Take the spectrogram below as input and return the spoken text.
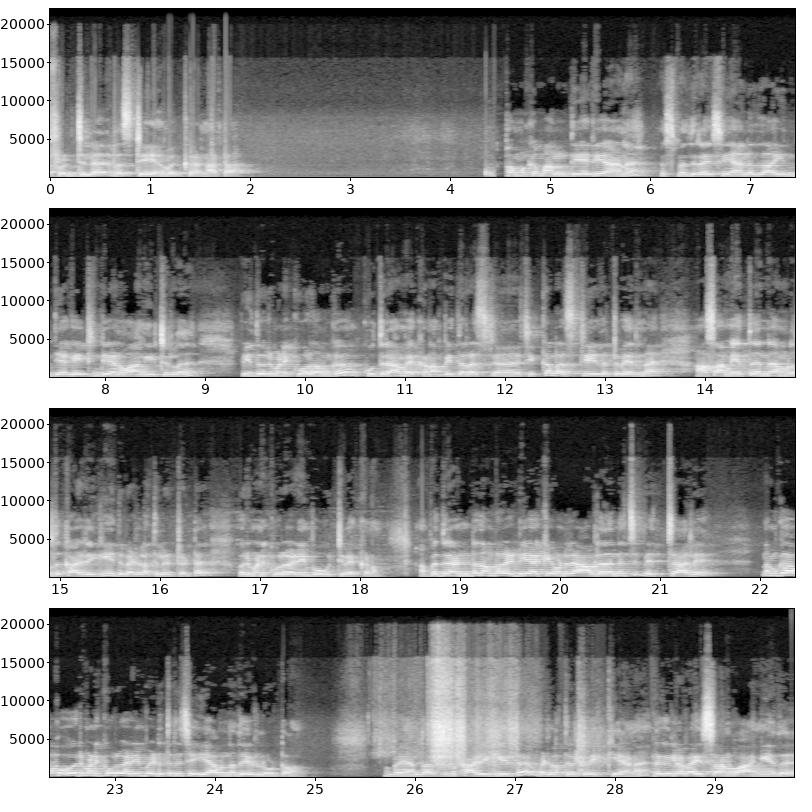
ഫ്രിഡ്ജിൽ റെസ്റ്റ് ചെയ്യാൻ വെക്കുകയാണ് കേട്ടോ. അപ്പം നമുക്ക് മന്തിയരിയാണ് ബസ്മതി റൈസ് ഞാനിത് ആ ഇന്ത്യ ഗേറ്റിന്റെയാണ് വാങ്ങിയിട്ടുള്ളത്. അപ്പോൾ ഇതൊരു മണിക്കൂർ നമുക്ക് കുതിരാൻ വെക്കണം. അപ്പോൾ ഇത് റെസ്റ്റ് ചിക്കൻ റെസ്റ്റ് ചെയ്തിട്ട് വരുന്ന ആ സമയത്ത് തന്നെ നമ്മളിത് കഴുകി ഇത് വെള്ളത്തിലിട്ടിട്ട് ഒരു മണിക്കൂർ കഴിയുമ്പോൾ ഊറ്റി വെക്കണം. അപ്പോൾ ഇത് രണ്ടും നമ്മൾ റെഡിയാക്കിയതുകൊണ്ട് രാവിലെ തന്നെ വെച്ചാൽ നമുക്ക് ആ ഒരു മണിക്കൂർ കഴിയുമ്പോൾ എടുത്തിട്ട് ചെയ്യാവുന്നതേ ഉള്ളൂ കേട്ടോ അപ്പോൾ ഞാൻ എന്താ കഴുകിയിട്ട് വെള്ളത്തിലിട്ട് വെക്കുകയാണ്. രണ്ട് കിലോ റൈസാണ് വാങ്ങിയത്.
